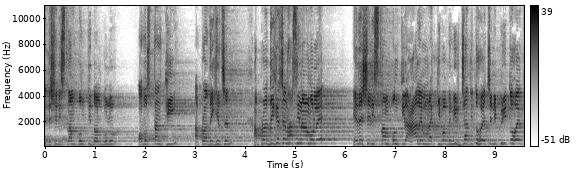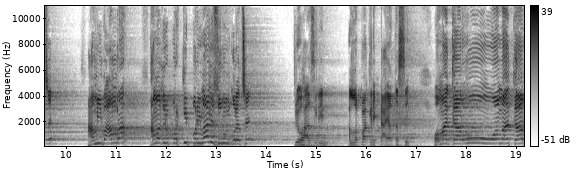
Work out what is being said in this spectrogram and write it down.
এদেশের ইসলামপন্থী দলগুলোর অবস্থান কি? আপনারা দেখেছেন? আপনারা দেখেছেন হাসিনা আমলে এদেশের ইসলামপন্থীরা আলেমরা কীভাবে নির্যাতিত হয়েছে, নিপীড়িত হয়েছে? আমি বা আমরা আমাদের উপর কি পরিমাণে জুলুম করেছে? প্রিয় হাজিরিন, আল্লাহ পাকের একটা আয়াত আছে অমাকার ওমাকার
